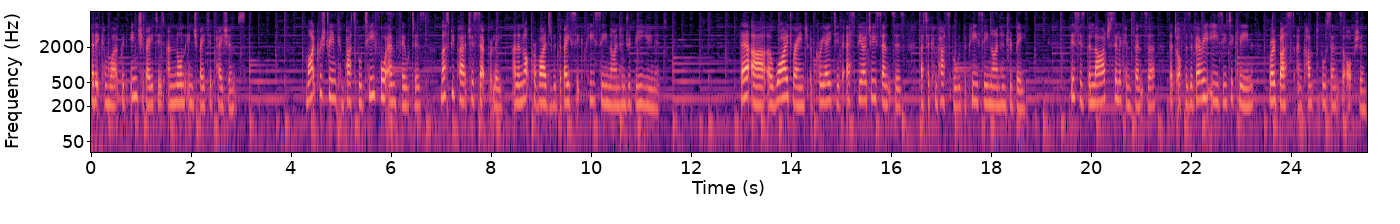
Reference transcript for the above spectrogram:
that it can work with intubated and non-intubated patients. Microstream compatible T4M filters must be purchased separately and are not provided with the basic PC900B unit. There are a wide range of creative SpO2 sensors that are compatible with the PC900B. This is the large silicon sensor that offers a very easy to clean, robust and comfortable sensor option.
